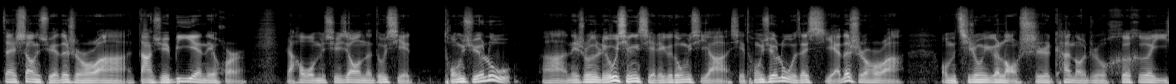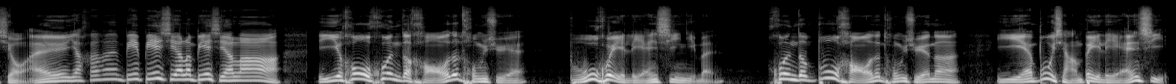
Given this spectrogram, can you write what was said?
在上学的时候啊，大学毕业那会儿，然后我们学校呢都写同学录啊，那时候流行写这个东西啊，写同学录。在写的时候啊，我们其中一个老师看到之后呵呵一笑，哎呀，呵呵，别别写了，别写了，以后混得好的同学不会联系你们，混得不好的同学呢也不想被联系。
